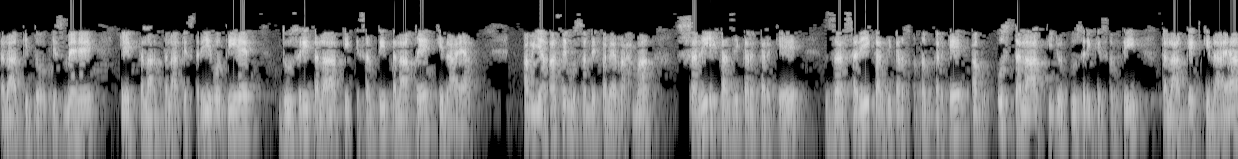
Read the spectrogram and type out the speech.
طلاق کی دو قسمیں ہیں۔ ایک طلاق طلاق سریح ہوتی ہے، دوسری طلاق کی قسم کی طلاق کنایا اب یہاں سے مصنف علیہ رحمٰ شریح کا ذکر کر کے سریح کا ذکر ختم کر کے، اب اس طلاق کی جو دوسری قسم تھی، طلاق کنایا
